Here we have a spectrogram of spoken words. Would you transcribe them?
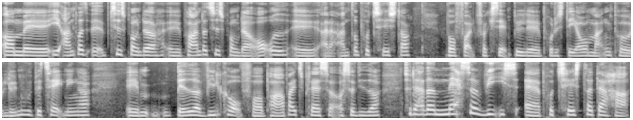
Om øh, i andre øh, tidspunkter, øh, på andre tidspunkter af året øh, er der andre protester, hvor folk for eksempel øh, protesterer over mangel på lønudbetalinger, øh, bedre vilkår for på arbejdspladser osv. Så der har været masservis af protester, der har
